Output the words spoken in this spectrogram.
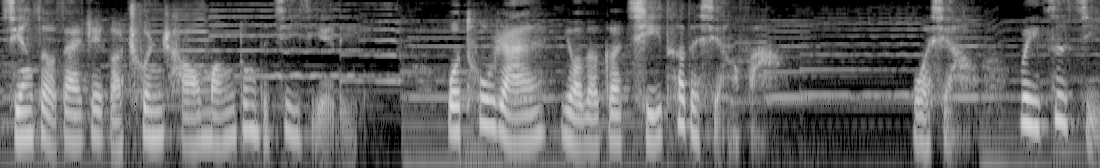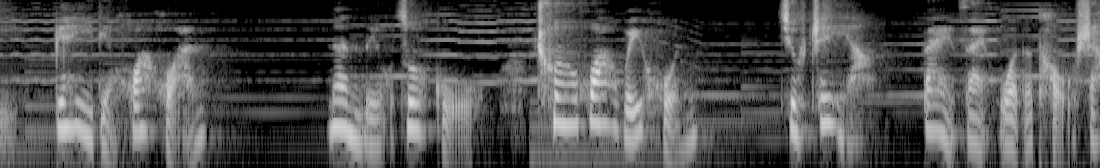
行走在这个春潮萌动的季节里，我突然有了个奇特的想法。我想为自己编一点花环，嫩柳作骨，春花为魂，就这样戴在我的头上。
